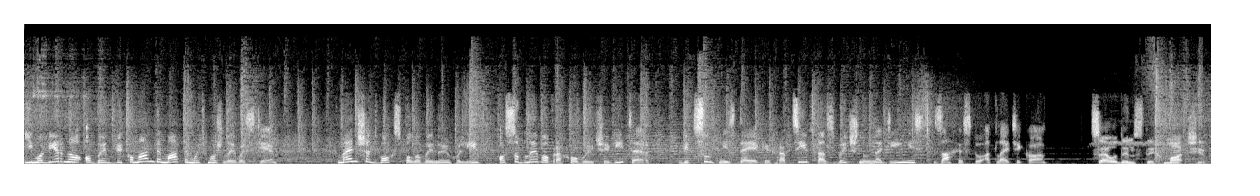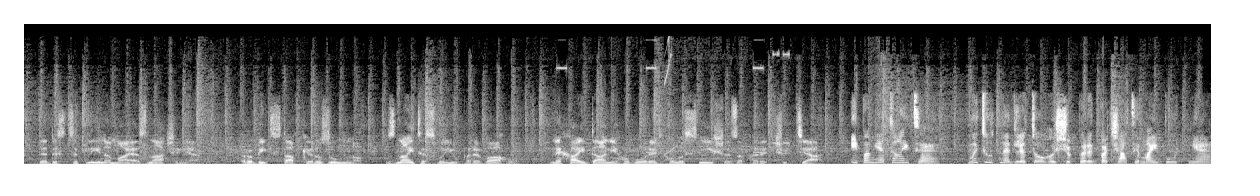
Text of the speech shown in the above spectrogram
Ймовірно, обидві команди матимуть можливості. Менше 2,5 голів, особливо враховуючи вітер, відсутність деяких гравців та звичну надійність захисту Атлетіко. Це один з тих матчів, де дисципліна має значення. Робіть ставки розумно, знайте свою перевагу. Нехай дані говорять голосніше за передчуття. І пам'ятайте, ми тут не для того, щоб передбачати майбутнє.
